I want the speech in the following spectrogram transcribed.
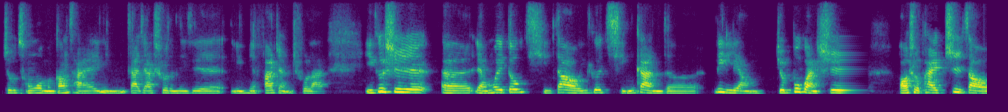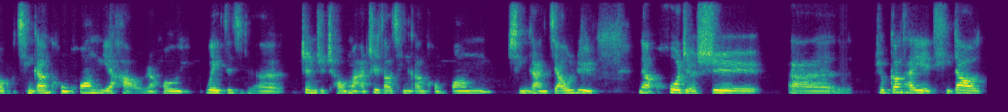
就从我们刚才你们大家说的那些里面发展出来，一个是呃，两位都提到一个情感的力量，就不管是保守派制造情感恐慌也好，然后为自己的政治筹码制造情感恐慌、情感焦虑，那或者是呃，就刚才也提到，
